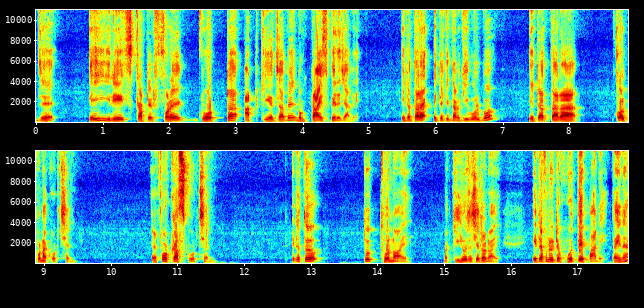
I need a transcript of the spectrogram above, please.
যে এই রেটস কাটের ফলে গ্রোথটা আটকিয়ে যাবে এবং প্রাইস বেড়ে যাবে। এটা তারা, এটা কিন্তু আমি কি বলব? এটা তারা কল্পনা করছেন। এটা ফোরকাস্ট করছেন। এটা তো তথ্য নয়, বা কি হয়েছে সেটা নয়। এটা হলো এটা হতে পারে তাই না?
